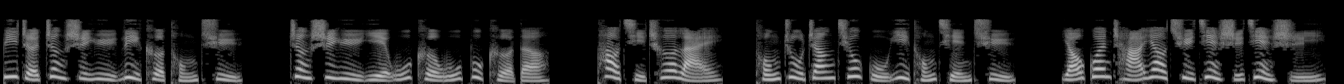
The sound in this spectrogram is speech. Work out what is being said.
逼着郑世玉立刻同去。郑世玉也无可无不可的，套起车来，同助张秋谷一同前去。姚观察要去见识见识，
